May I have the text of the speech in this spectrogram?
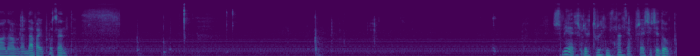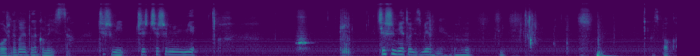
O, dobra, dawaj procenty. Śmierć w niektórych instancjach przejdziecie do położonego niedaleko miejsca. Cieszy mi, cie- cieszy mi mnie... Cieszy mnie to niezmiernie. Spoko.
